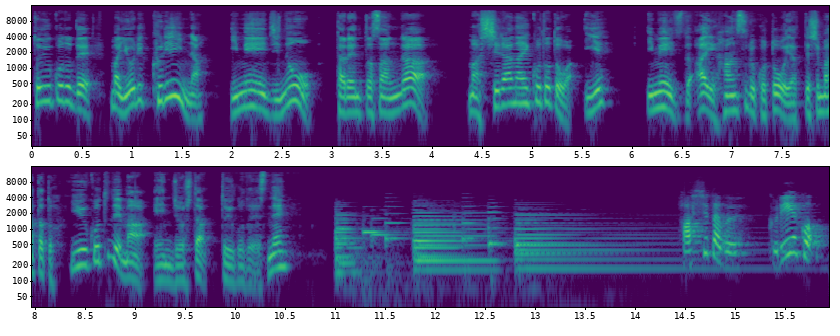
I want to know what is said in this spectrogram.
ということで、まあ、よりクリーンなイメージのタレントさんが、まあ、知らないこととはいえ、イメージと相反することをやってしまったということで、まあ、炎上したということですね。ハッシュタグクリエコ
